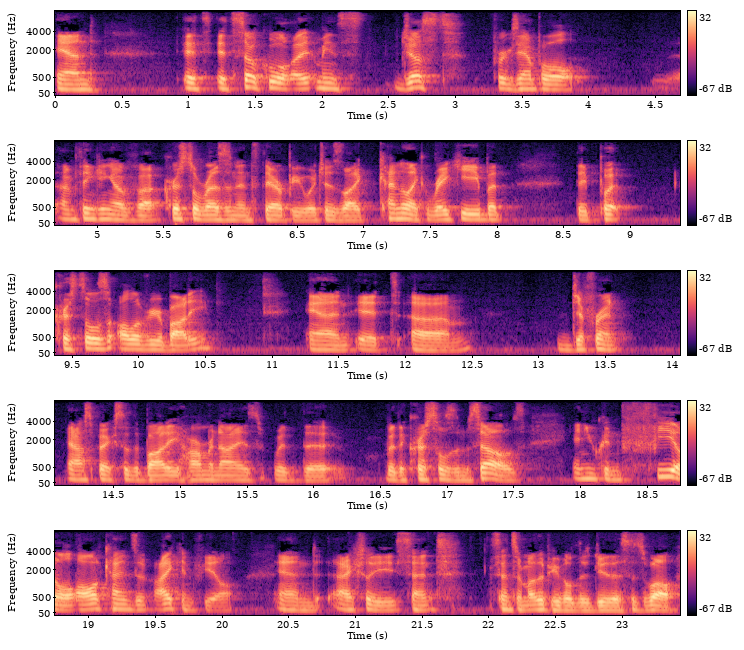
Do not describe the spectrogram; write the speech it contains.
and it's it's so cool. I mean, just for example, I'm thinking of uh, crystal resonance therapy, which is like kind of like Reiki, but they put crystals all over your body, and it um, different aspects of the body harmonize with the with the crystals themselves, and you can feel all kinds of. I can feel, and actually sent sent some other people to do this as well.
